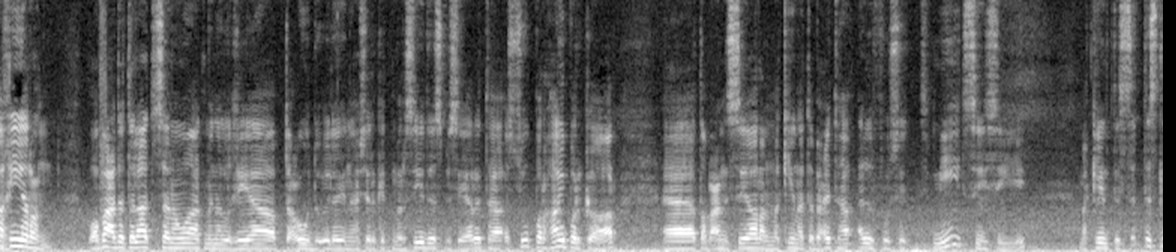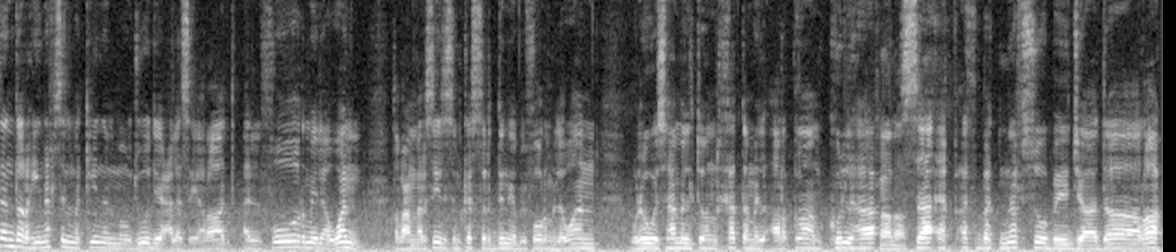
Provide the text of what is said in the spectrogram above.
وأخيرا وبعد ثلاث سنوات من الغياب تعود إلينا شركة مرسيدس بسيارتها ال super hyper car آه طبعا السيارة الماكينة تبعتها 1600 سي سي. ماكينة الست سلندر هي نفس الماكينة الموجودة على سيارات الفورمولا 1 طبعا مرسيدس مكسر الدنيا بالفورمولا 1 ولويس هاملتون ختم الأرقام كلها. خلاص. سائق أثبت نفسه بجدارة.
